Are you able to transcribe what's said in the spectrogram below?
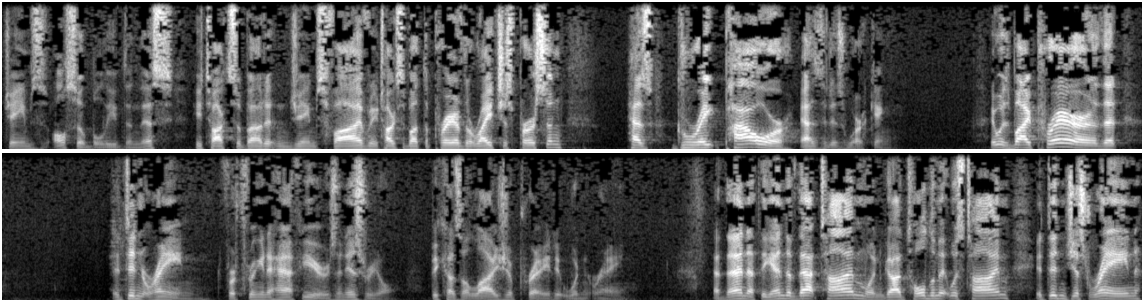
James also believed in this. He talks about it in James 5 when he talks about the prayer of the righteous person has great power as it is working. It was by prayer that it didn't rain for three and a half years in Israel because Elijah prayed it wouldn't rain. And then at the end of that time, when God told them it was time, it didn't just rain,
